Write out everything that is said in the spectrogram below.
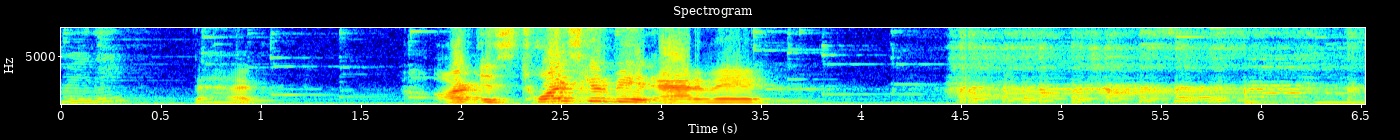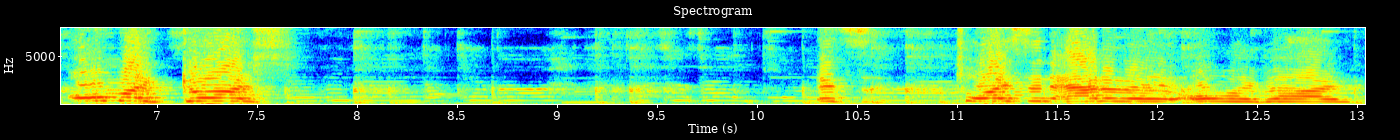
Sweetie. The heck? Are, is Twice gonna be an anime? Oh my gosh! It's Twice an anime! Oh my god!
